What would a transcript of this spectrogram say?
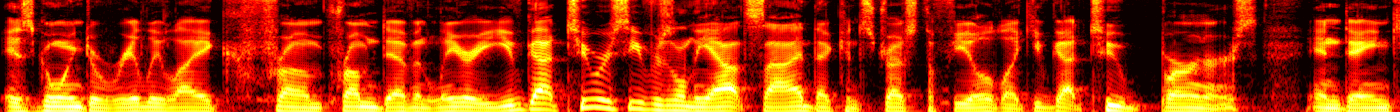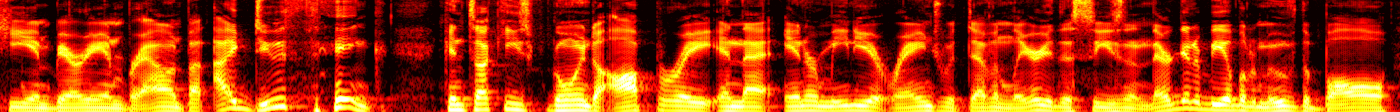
is going to really like from from Devin Leary. You've got two receivers on the outside that can stretch the field. Like you've got two burners in Dane Key and Barion Brown. But I do think Kentucky's going to operate in that intermediate range with Devin Leary this season. They're going to be able to move the ball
